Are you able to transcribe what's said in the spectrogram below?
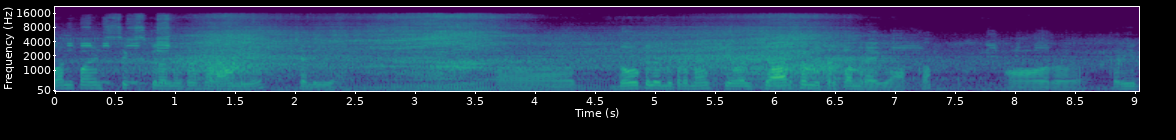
one point six kilometre around ये चली है। दो किलोमीटर में, केवल 400 मीटर कम रह गया आपका। और करीब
